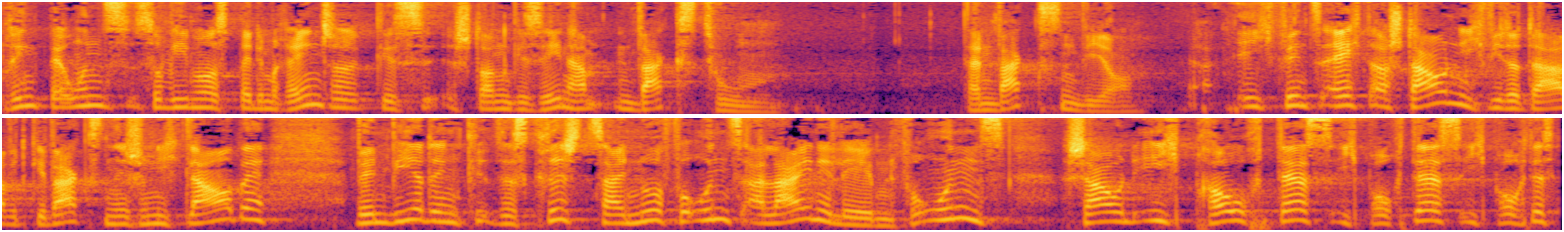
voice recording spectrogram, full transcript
bringt bei uns, so wie wir es bei dem Ranger-Stern gesehen haben, ein Wachstum. Dann wachsen wir. Ich finde es echt erstaunlich, wie der David gewachsen ist. Und ich glaube, wenn wir den, das Christsein nur für uns alleine leben, für uns schauen, ich brauche das, ich brauche das, ich brauche das,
